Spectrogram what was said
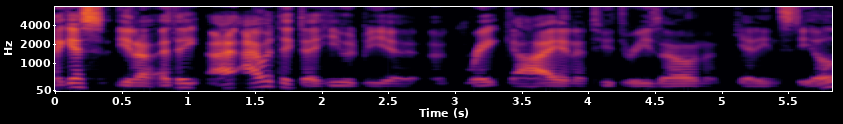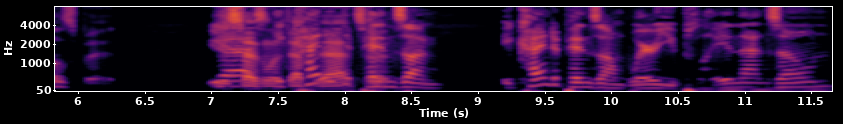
I guess you know. I think I, I would think that he would be a, a great guy in a two-three zone getting steals, but he just hasn't lived up to kind of that. so- depends on it kind of depends on where you play in that zone.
